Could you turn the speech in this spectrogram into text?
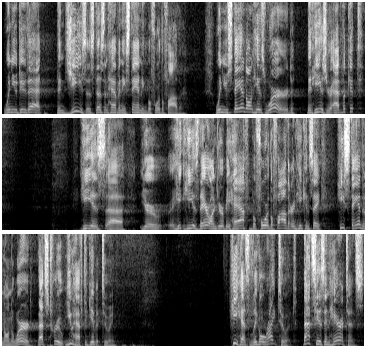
When you do that, then Jesus doesn't have any standing before the Father. When you stand on His Word, then He is your advocate. He is, uh, your, he, he is there on your behalf before the Father, and He can say, He's standing on the Word. That's true. You have to give it to Him. He has legal right to it. That's His inheritance.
